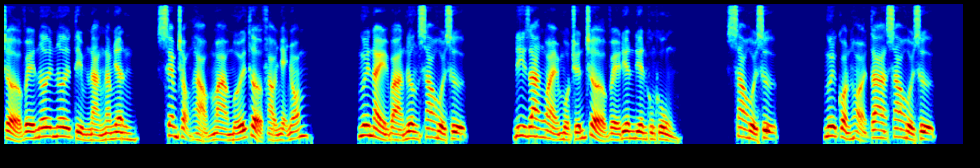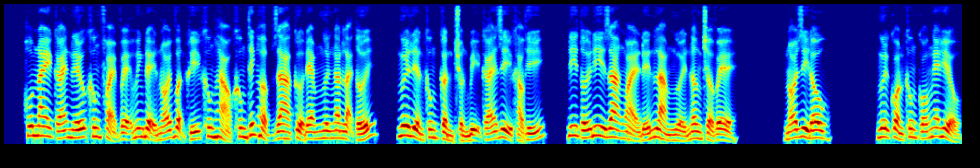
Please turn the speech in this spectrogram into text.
trở về nơi nơi tìm nàng nam nhân, xem trọng hảo mà mới thở phào nhẹ nhõm. Ngươi này bà nương sao hồi sự? Đi ra ngoài một chuyến trở về điên điên khùng khùng. Sao hồi sự? Ngươi còn hỏi ta sao hồi sự? Hôm nay cái nếu không phải vệ huynh đệ nói vận khí không hảo không thích hợp ra cửa đem ngươi ngăn lại tới, ngươi liền không cần chuẩn bị cái gì khảo thí, đi tới đi ra ngoài đến làm người nâng trở về. Nói gì đâu? Ngươi còn không có nghe hiểu.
